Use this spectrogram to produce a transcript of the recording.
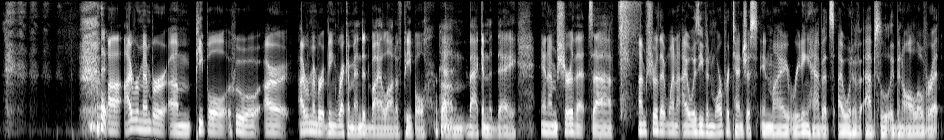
Uh, I remember um, people who are. I remember it being recommended by a lot of people Okay. um, back in the day, and I'm sure that uh, I'm sure that when I was even more pretentious in my reading habits, I would have absolutely been all over it.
